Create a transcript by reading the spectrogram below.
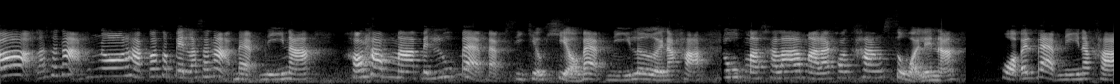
ก็ลักษณะข้างนอกนะคะ ก็จะเป็นลักษณะแบบนี้นะเขาทำมาเป็นรูปแบบแบบสีเขียวๆแบบนี้เลยนะคะ รูปมาคาร่ามาได้ค่อนข้างสวยเลยนะ หัวเป็นแบบนี้นะคะ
